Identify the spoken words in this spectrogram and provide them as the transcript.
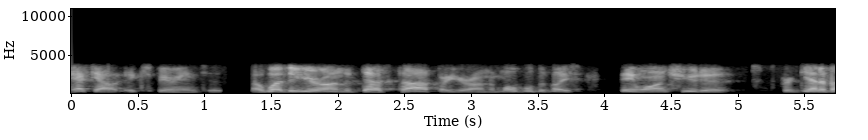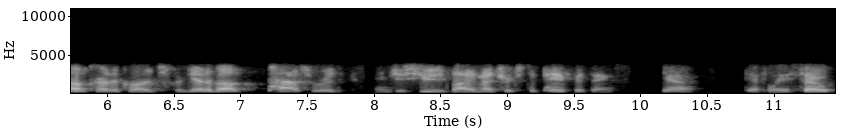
checkout experiences. Uh, whether you're on the desktop or you're on the mobile device, they want you to forget about credit cards, forget about passwords, and just use biometrics to pay for things. Yeah, definitely. So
